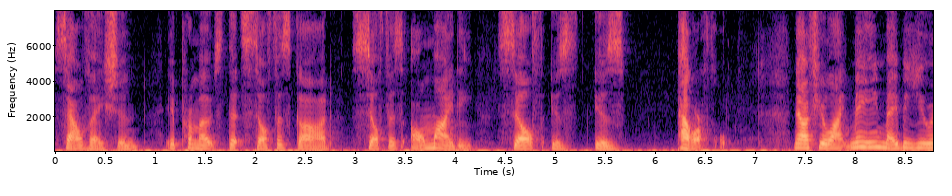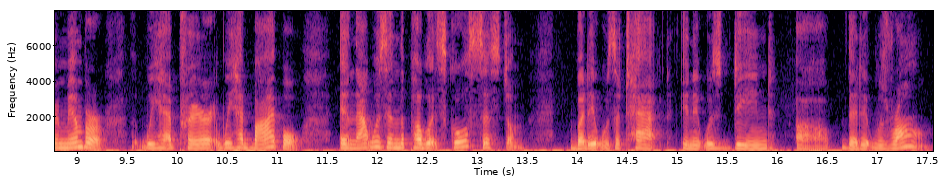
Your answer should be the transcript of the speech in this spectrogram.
salvation. It promotes that self is God, self is almighty, self is, is powerful. Now, if you're like me, maybe you remember we had prayer, we had Bible, and that was in the public school system, but it was attacked and it was deemed uh, that it was wrong.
